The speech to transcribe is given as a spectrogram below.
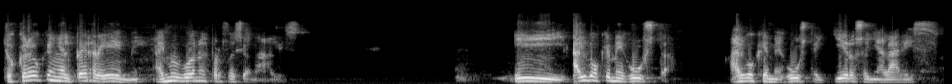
Yo creo que en el PRM hay muy buenos profesionales. Y algo que me gusta, algo que me gusta y quiero señalar es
